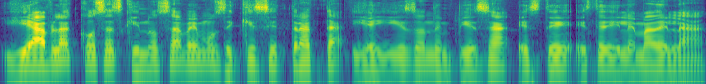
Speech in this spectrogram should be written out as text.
y habla cosas que no sabemos de qué se trata y ahí es donde empieza este, este dilema de la,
